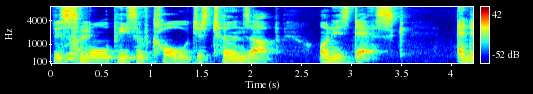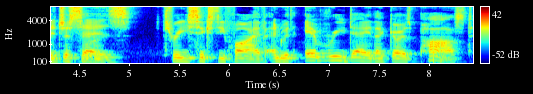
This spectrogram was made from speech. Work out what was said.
this Right. small piece of coal just turns up on his desk, and it just says 365. And with every day that goes past,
